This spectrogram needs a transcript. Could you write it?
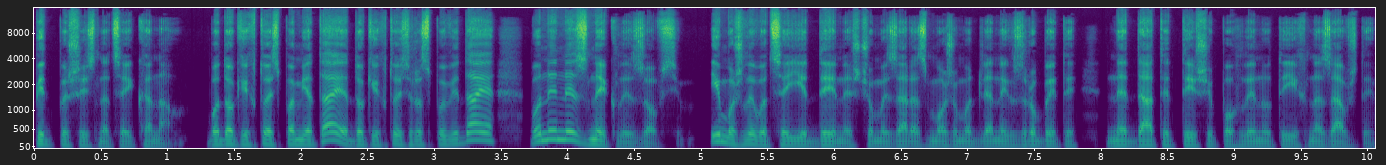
підпишись на цей канал. Бо доки хтось пам'ятає, доки хтось розповідає, вони не зникли зовсім. І, можливо, це єдине, що ми зараз можемо для них зробити – не дати тиші поглинути їх назавжди.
